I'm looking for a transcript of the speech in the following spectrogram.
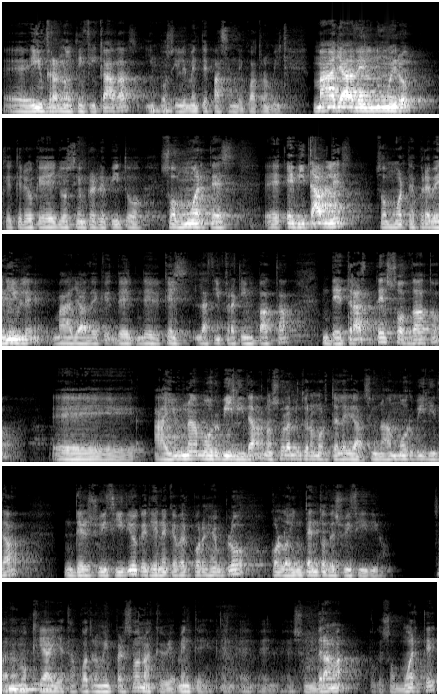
eh, infranotificadas y posiblemente pasen de 4.000. Más allá del número, que creo que yo siempre repito, son muertes eh, evitables, son muertes prevenibles, más allá de que, es la cifra que impacta, detrás de esos datos eh, hay una morbilidad, no solamente una mortalidad, sino una morbilidad del suicidio que tiene que ver, por ejemplo, con los intentos de suicidio. Sabemos que hay estas 4.000 personas, que obviamente es un drama, porque son muertes,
